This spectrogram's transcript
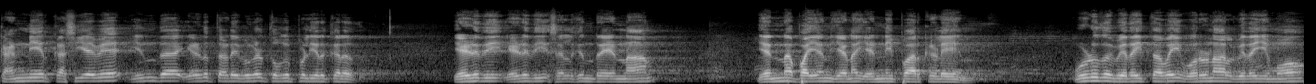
கண்ணீர் கசியவே இந்த எழுத்தடைவுகள் தொகுப்பில் இருக்கிறது. எழுதி எழுதி செல்கின்றேன் நான். என்ன பயன் என எண்ணி பார்க்கிறேன். உழுது விதைத்தவை ஒரு நாள் விதையுமோ?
